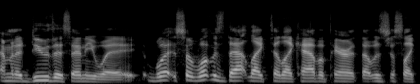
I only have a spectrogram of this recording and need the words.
I'm gonna do this anyway." What? So what was that like to like have a parent that was just like,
